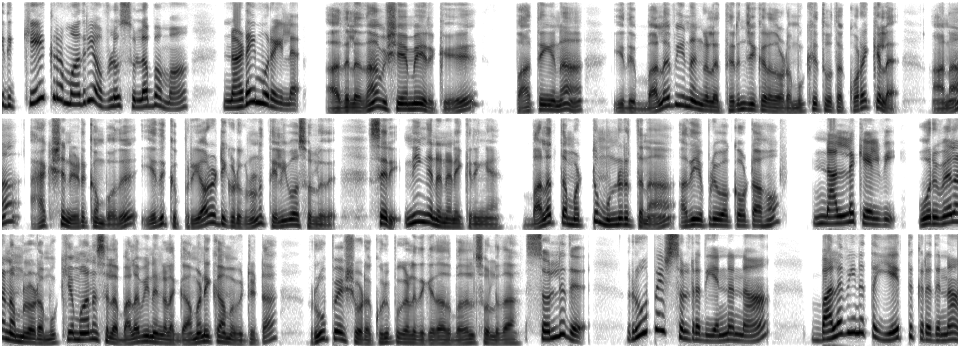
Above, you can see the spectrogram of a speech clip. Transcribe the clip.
இது கேக்குற மாதிரி அவ்வளோ சுலபமா நடைமுறையில. அதுல தான் விஷயமே இருக்கு. பாத்தீங்கன்னா இது பலவீனங்களை தெரிஞ்சுக்கிறதோட முக்கியத்துவத்தை குறைக்கல. ஆனா ஆக்ஷன் எடுக்கும்போது எதுக்கு ப்ரியாரிட்டி கொடுக்கணும்னு தெளிவா சொல்லுது. சரி நீங்க என்ன நினைக்கிறீங்க? பலத்தை மட்டும் முன்னிறுத்தினா அது எப்படி ஒர்க் அவுட் ஆகும்? நல்ல கேள்வி. ஒருவேளை நம்மளோட முக்கியமான சில பலவீனங்களை கவனிக்காம விட்டுட்டா ரூபேஷோட குறிப்புகள் இதுக்கு ஏதாவது பதில் சொல்லுதா? சொல்லுது. ரூபேஷ் சொல்றது என்னன்னா பலவீனத்தை ஏத்துக்கிறதுனா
